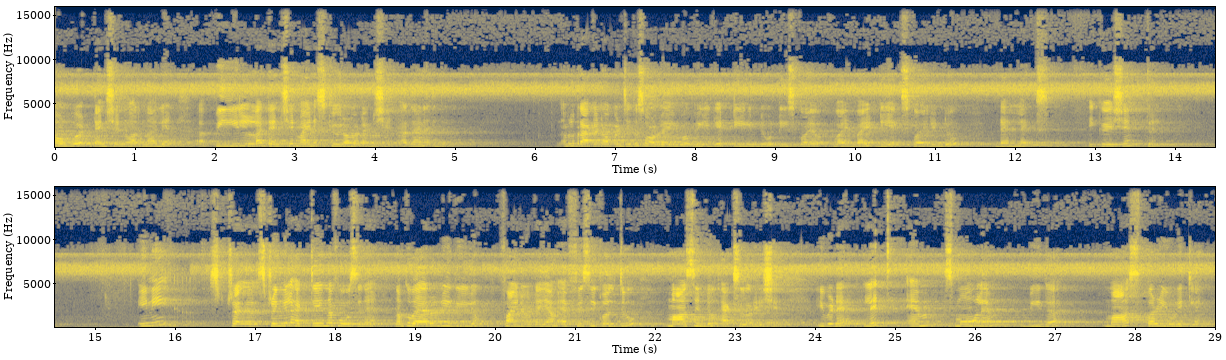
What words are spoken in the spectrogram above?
downward tension എന്ന് പറഞ്ഞാൽ പിയിലുള്ള ടെൻഷൻ മൈനസ് ക്യൂയിലുള്ള ടെൻഷൻ അതാണ് ഇത് നമ്മൾ ബ്രാക്കറ്റ് ഓപ്പൺ ചെയ്ത് സോൾവ് ചെയ്യുമ്പോൾ will get T into T square y by d x square into del x equation three ഇനി സ്ട്രിങ്ങിൽ ആക്ട് ചെയ്യുന്ന ഫോഴ്സിനെ നമുക്ക് വേറൊരു രീതിയിലും ഫൈൻഡ് ഔട്ട് ചെയ്യാം F is equal to mass into acceleration ഇവിടെ let m small m be the mass per unit length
